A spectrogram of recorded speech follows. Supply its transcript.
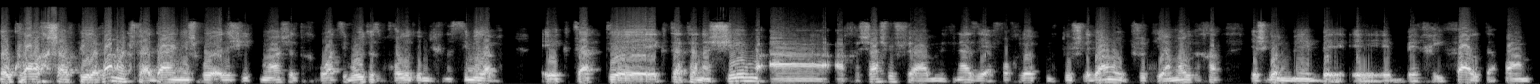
לא, הוא כבר עכשיו פיל לבן, רק שעדיין יש בו איזושהי תנועה של תחבורה ציבורית, אז בכל זאת גם נכנסים אליו אה, קצת, אה, קצת אנשים. החשש הוא שהמבנה הזה יהפוך להיות נטוש לגמרי, הוא פשוט יעמוד ככה. יש גם אה, ב, אה, בחיפה הייתה פעם אה,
